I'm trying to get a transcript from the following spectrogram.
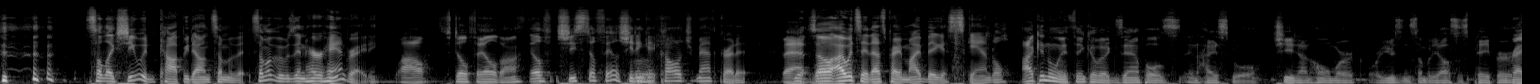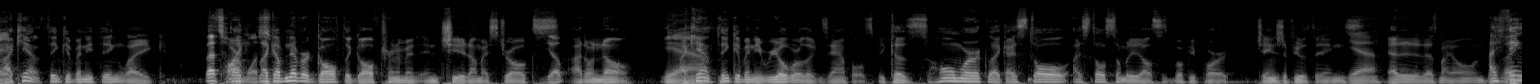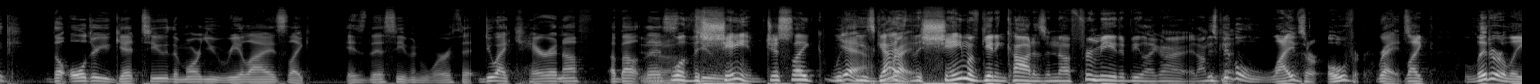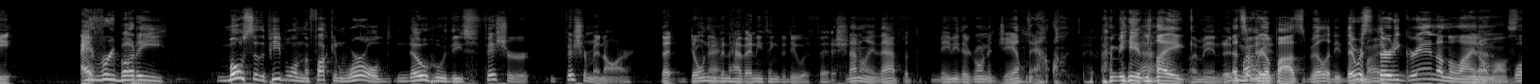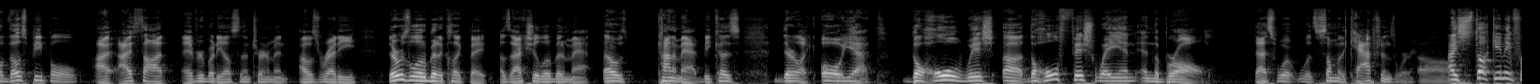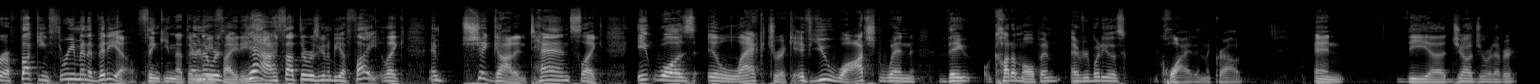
So like she would copy down some of it. Some of it was in her handwriting. Wow, still failed, huh? Still, she still failed. She didn't get college math credit. Bad. So I would say that's probably my biggest scandal. I can only think of examples in high school cheating on homework or using somebody else's paper. Right. I can't think of anything like That's like, harmless. like I've never golfed a golf tournament and cheated on my strokes. Yep. I don't know. Yeah. I can't think of any real world examples because homework, like I stole, I stole somebody else's book report, changed a few things, Yeah. edited it as my own. but I like- think the older you get to, the more you realize like, is this even worth it? Do I care enough about this? Well, the to- shame, just like with Yeah, these guys, right. the shame of getting caught is enough for me to be like, all right, I'm These good. people lives are over. Right. Like literally everybody most of the people in the fucking world know who these fisher fishermen are that don't Right. even have anything to do with fish. Not only that, but maybe they're going to jail now. I mean, like, I mean, that's a real possibility. There was might. thirty grand on the line Yeah. almost. Well, those people, I, I thought everybody else in the tournament, I was ready. There was a little bit of clickbait. I was actually a little bit of mad. I was kind of mad because they're like, oh yeah, the whole wish, uh, the whole fish weigh in and the brawl. That's what, what some of the captions were. I stuck in it for a fucking three minute video. Thinking that they're And gonna there be was- fighting? Yeah, I thought there was going to be a fight. Like, and shit got intense. Like, it was electric. If you watched when they cut them open, everybody was quiet in the crowd, and the uh, judge or whatever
